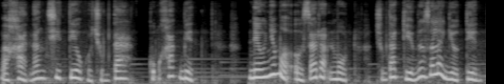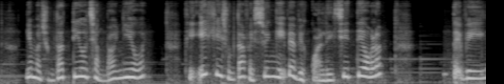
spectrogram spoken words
và khả năng chi tiêu của chúng ta cũng khác biệt nếu như mà ở giai đoạn 1 chúng ta kiếm được rất là nhiều tiền, nhưng mà chúng ta tiêu chẳng bao nhiêu ấy, thì ít khi chúng ta phải suy nghĩ về việc quản lý chi tiêu lắm. Tại vì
